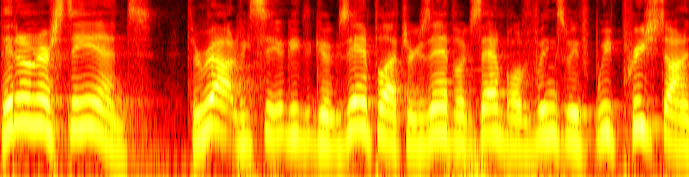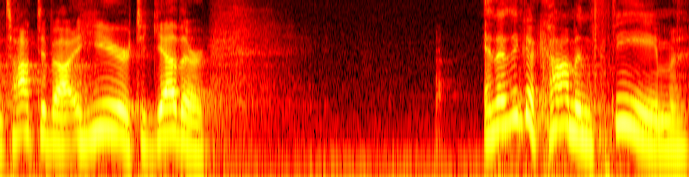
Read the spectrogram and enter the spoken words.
They don't understand throughout. We see example after example, example of things we've, we've preached on and talked about here together. And I think a common theme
